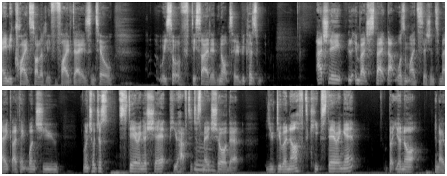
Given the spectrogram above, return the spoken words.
Amy cried solidly for five days until we sort of decided not to because actually in retrospect that wasn't my decision to make. I think once you once you're just steering a ship you have to just make mm. sure that you do enough to keep steering it but you're not you know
